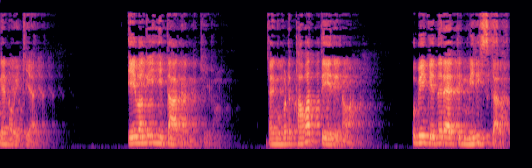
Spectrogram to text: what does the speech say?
ගැනොයි කියය. ඒ වගේ හිතාගන්න කියව. දැන් ඔබට තවත් තේරෙනවා. ඔබේ ගෙදර ඇති මිරිස් ගලක්.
